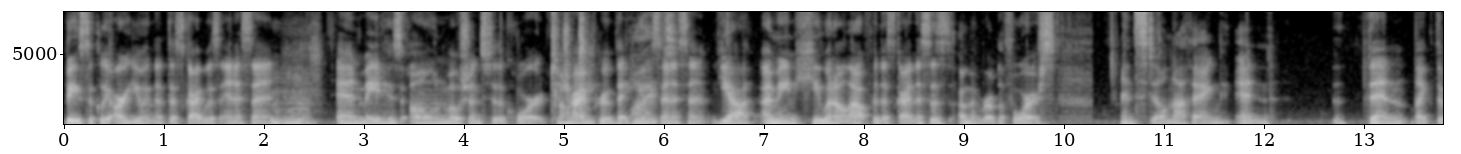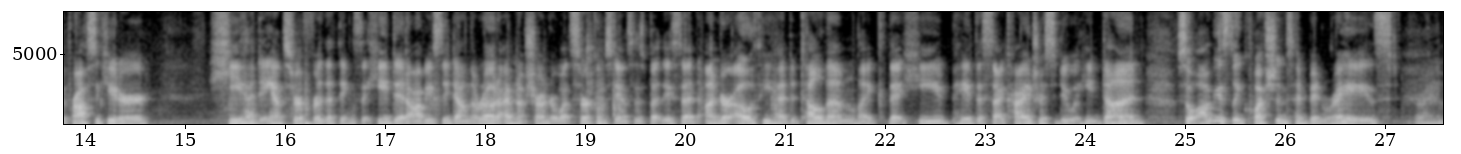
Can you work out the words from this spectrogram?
basically arguing that this guy was innocent Mm-hmm. and made his own motions to the court to Oh, try and prove that he was innocent. Yeah, I mean, he went all out for this guy and this is a member of the force and still nothing. And then like the prosecutor he had to answer for the things that he did obviously down the road i'm not sure under what circumstances but they said under oath he had to tell them like that he paid the psychiatrist to do what he'd done so obviously questions had been raised Right.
